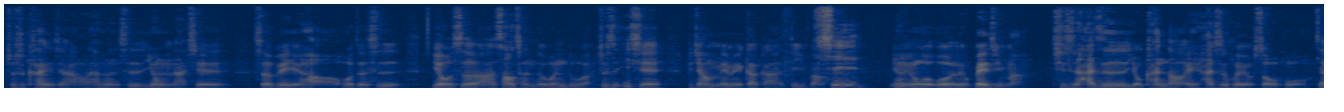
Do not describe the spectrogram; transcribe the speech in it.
就是看一下哦，他们是用哪些设备也好，或者是釉色啊、烧成的温度啊，就是一些比较美美嘎嘎的地方。是，因为因为我我有背景嘛，其实还是有看到，哎、还是会有收获就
